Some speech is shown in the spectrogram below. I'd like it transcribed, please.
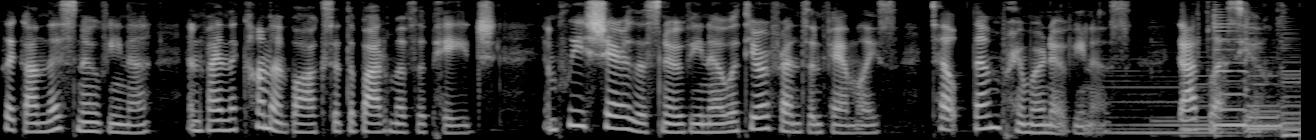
click on this novena and find the comment box at the bottom of the page. And please share this novena with your friends and families to help them pray more novenas. God bless you.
